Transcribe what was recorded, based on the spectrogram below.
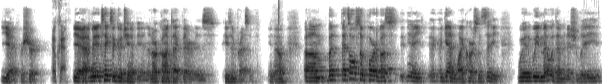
yeah, for sure. Okay. Yeah, I mean, it takes a good champion, and our contact there is he's impressive, you know. Um, but that's also part of us, you know. Again, why Carson City? When we met with them initially,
